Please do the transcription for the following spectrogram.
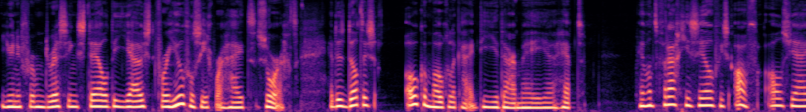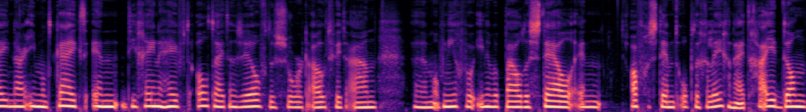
uniform dressing stijl die juist voor heel veel zichtbaarheid zorgt. Dus dat is ook een mogelijkheid die je daarmee hebt. Want vraag jezelf eens af, als jij naar iemand kijkt en diegene heeft altijd eenzelfde soort outfit aan, um, of in ieder geval in een bepaalde stijl en afgestemd op de gelegenheid, ga je dan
